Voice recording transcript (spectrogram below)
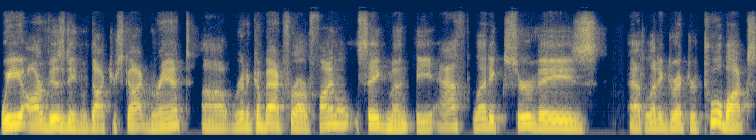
We are visiting with Dr. Scott Grant. Uh, we're going to come back for our final segment, the athletic surveys athletic director toolbox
